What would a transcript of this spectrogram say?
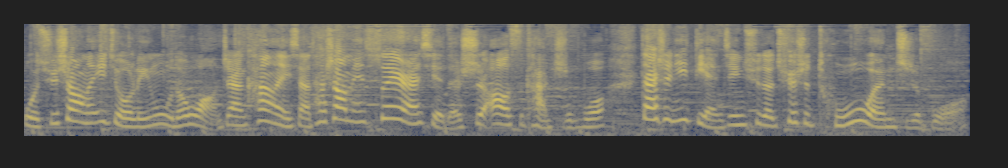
我去上了一九零五的网站看了一下，它上面虽然写的是奥斯卡直播，但是你点进去的却是图文直播，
